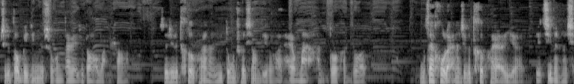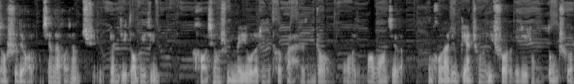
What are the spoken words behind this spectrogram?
这个到北京的时候呢，大概就到了晚上了。所以这个特快呢，与动车相比的话，它要慢很多很多了。那么再后来呢，这个特快也也基本上消失掉了。现在好像去本地到北京，好像是没有了这个特快，还是怎么着？我我忘记了。那么后来就变成了一水儿的这种动车。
